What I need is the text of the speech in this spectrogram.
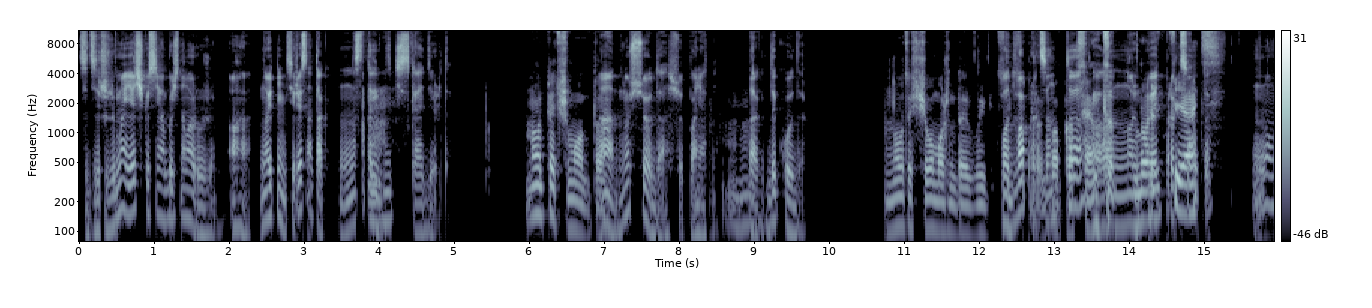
Содержимое ящика с необычным оружием. Ага, но это неинтересно. Так, ностальгическая одежда. Ну, опять шмот, да. А, ну все, да, все понятно. Мгм. Так, декодер. Ну, вот из чего можно да, выбить? По типа, 2%, 2%, а 0,5%. 0,5. Ну,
